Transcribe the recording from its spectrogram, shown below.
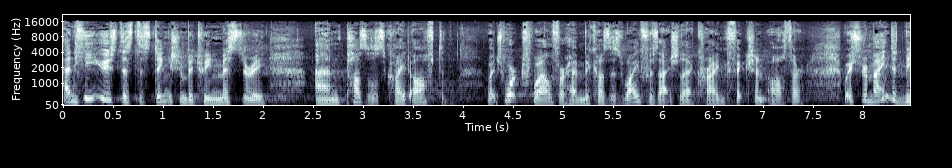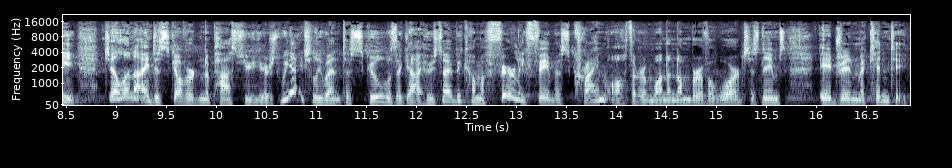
And he used this distinction between mystery and puzzles quite often, which worked well for him because his wife was actually a crime fiction author. Which reminded me, Jill and I discovered in the past few years, we actually went to school with a guy who's now become a fairly famous crime author and won a number of awards. His name's Adrian McKinty.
